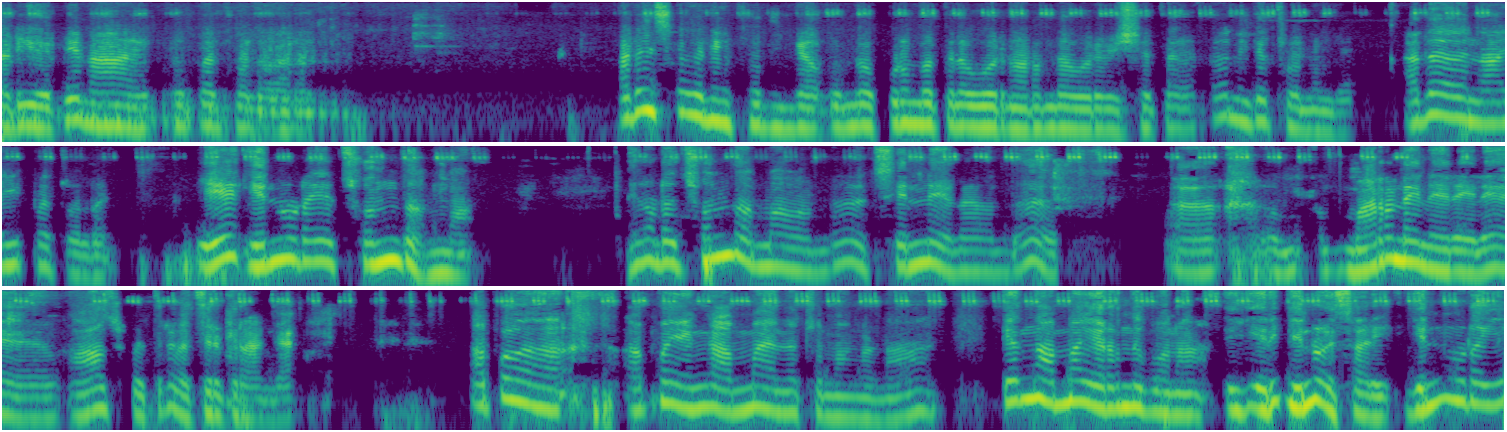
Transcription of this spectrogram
அடியொட்டி நான் இப்ப சொல்ல வரேன். கடைசியாக நீங்க சொன்னீங்க. உங்க குடும்பத்துல ஒரு நடந்த ஒரு விஷயத்த நீங்க சொன்னீங்க. அதை நான் இப்ப சொல்றேன். ஏன் என்னுடைய சொந்த அம்மா. என்னோட சொந்த அம்மா வந்து சென்னையில வந்து ஆஹ், மரண நிலையில ஆஸ்பத்திரி வச்சிருக்கிறாங்க. அப்ப அப்ப எங்க அம்மா என்ன சொன்னாங்கன்னா எங்க அம்மா இறந்து போனா என்னோட சாரி என்னுடைய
